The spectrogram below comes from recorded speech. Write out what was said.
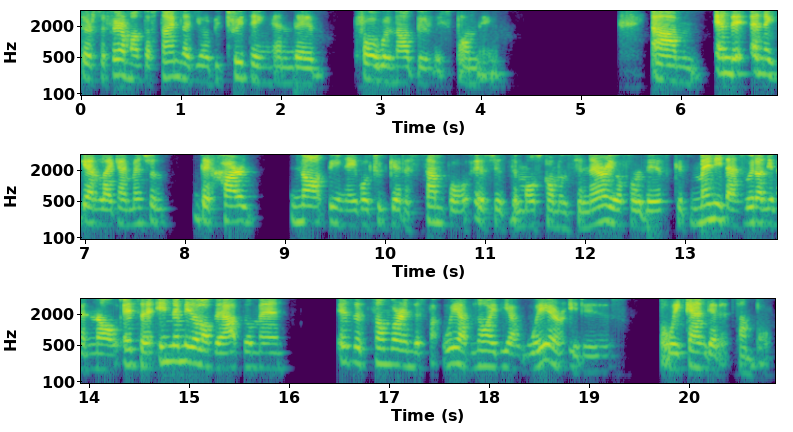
there's a fair amount of time that you'll be treating and the foal will not be responding. Um, and the, and again, like I mentioned, the hard not being able to get a sample is just the most common scenario for this because many times we don't even know. It's a, in the middle of the abdomen. Is it somewhere in the spine? We have no idea where it is so we can get a sample.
